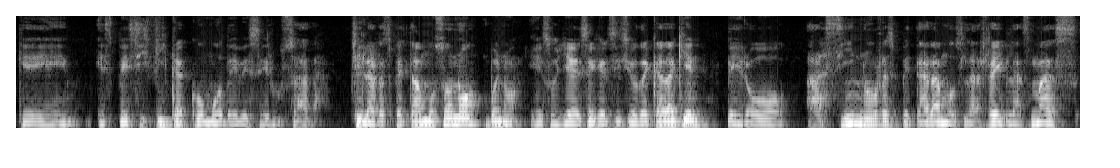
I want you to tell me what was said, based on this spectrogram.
que especifica cómo debe ser usada. Si la respetamos o no, bueno, eso ya es ejercicio de cada quien, pero así no respetáramos las reglas más,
